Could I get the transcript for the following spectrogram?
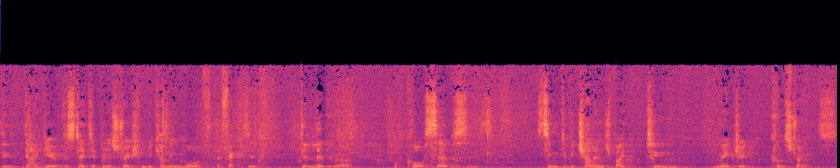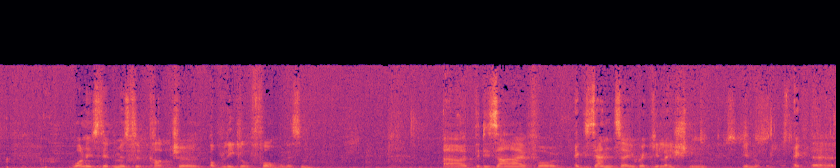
the, the idea of the state administration becoming a more effective deliverer of core services, seem to be challenged by two major constraints. One is the administrative culture of legal formalism, uh, the desire for ex ante regulation in, uh,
